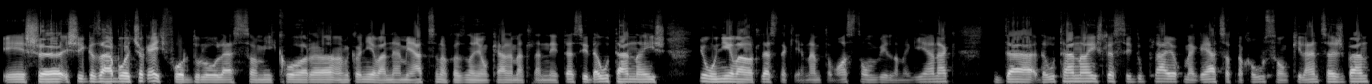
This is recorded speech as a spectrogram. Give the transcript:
és, és igazából csak egy forduló lesz, amikor, amikor nyilván nem játszanak, az nagyon kellemetlenné teszi, de utána is, jó, nyilván ott lesznek ilyen, nem tudom, Aston Villa, meg ilyenek, de, de utána is lesz egy duplájuk, meg játszhatnak a 29-esben,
